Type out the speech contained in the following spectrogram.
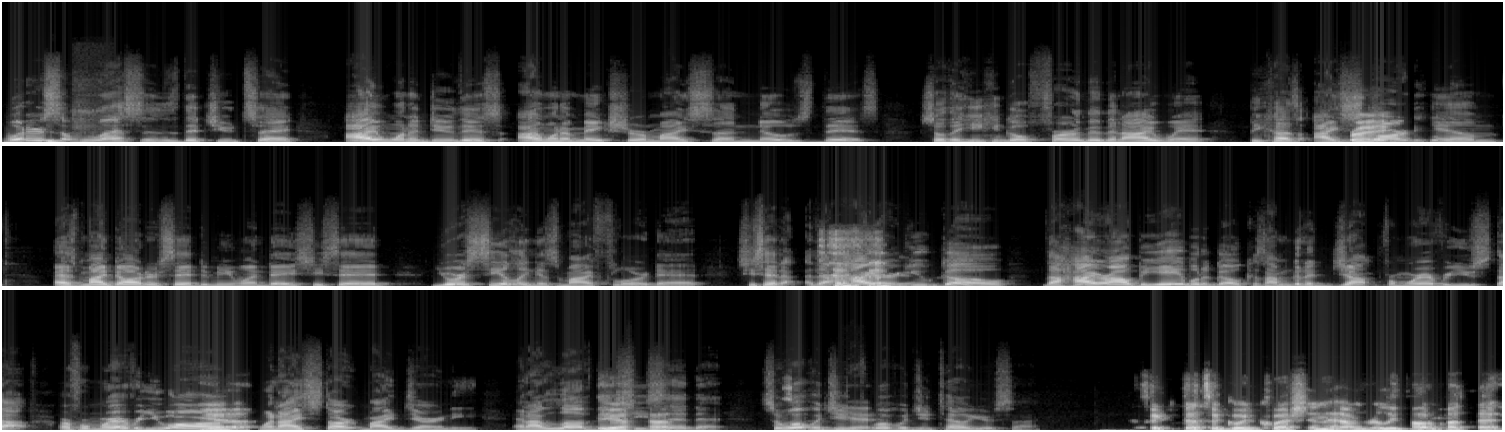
what are some lessons that you'd say i want to do this i want to make sure my son knows this so that he can go further than i went because i Right. start him as my daughter said to me one day she said your ceiling is my floor dad she said the higher you go the higher i'll be able to go because i'm going to jump from wherever you stop or from wherever you are Yeah. when i start my journey and i love that Yeah. she said that so what would you Yeah. what would you tell your son that's a, that's a good question i haven't really thought about that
